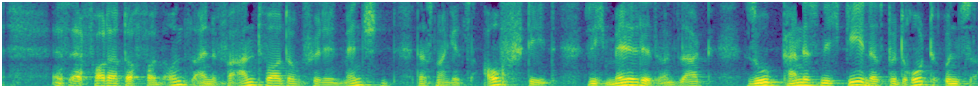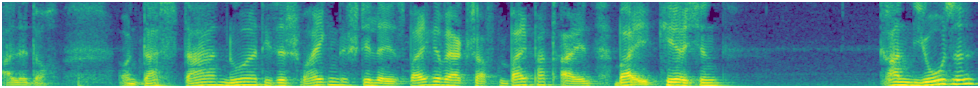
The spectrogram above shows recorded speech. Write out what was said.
Es erfordert doch von uns eine Verantwortung für den Menschen, dass man jetzt aufsteht, sich meldet und sagt, so kann es nicht gehen, das bedroht uns alle doch. Und dass da nur diese schweigende Stille ist, bei Gewerkschaften, bei Parteien, bei Kirchen, grandiose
